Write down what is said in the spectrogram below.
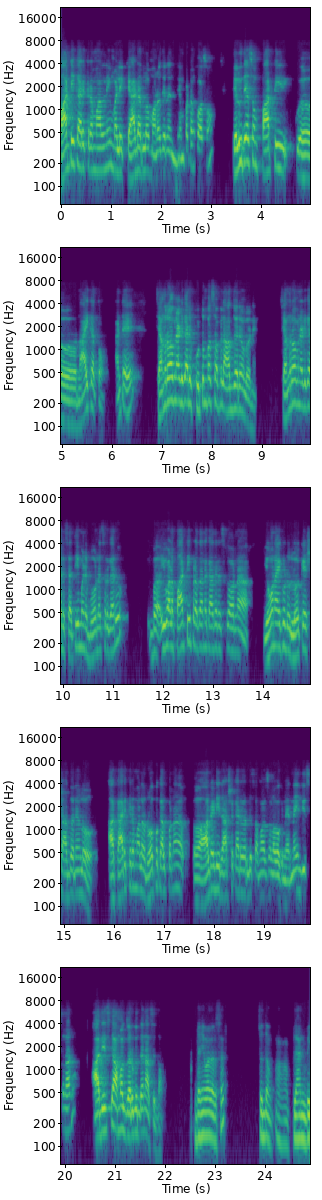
పార్టీ కార్యక్రమాలని మళ్ళీ క్యాడర్లో మనోదినాన్ని కోసం తెలుగుదేశం పార్టీ నాయకత్వం అంటే చంద్రబాబు నాయుడు గారి కుటుంబ సభ్యుల ఆధ్వర్యంలోనే చంద్రబాబు నాయుడు గారి సతీమణి భువనేశ్వర్ గారు ఇవాళ పార్టీ ప్రధాన కార్యదర్శిగా ఉన్న యువ నాయకుడు లోకేష్ ఆధ్వర్యంలో ఆ కార్యక్రమాల రూపకల్పన ఆల్రెడీ రాష్ట్ర కార్యవర్గ సమావేశంలో ఒక నిర్ణయం తీసుకున్నారు. ఆ దిశగా అమలు జరుగుద్దని ఆశిద్దాం. ధన్యవాదాలు సార్. చూద్దాం ప్లాన్ బి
